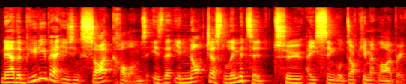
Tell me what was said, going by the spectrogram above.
Now, the beauty about using site columns is that you're not just limited to a single document library.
